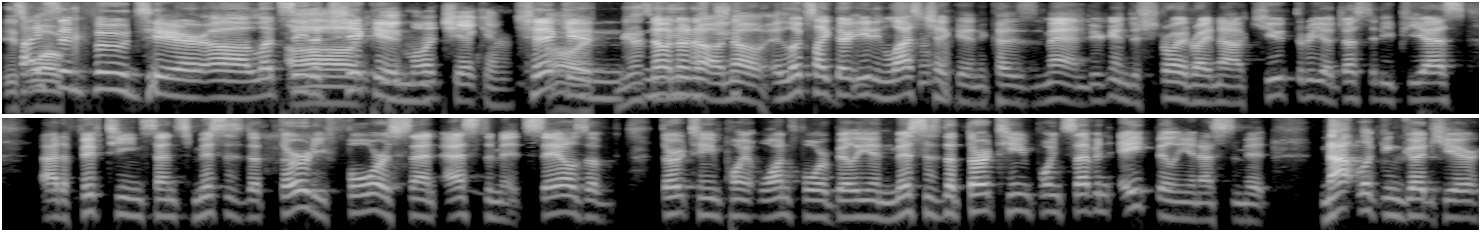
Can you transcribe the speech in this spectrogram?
He's Tyson woke. Foods here. Uh, let's see Oh, the eat chicken. More chicken. Chicken. you guys no, no, no, less no. It looks like they're eating less chicken because man, you're getting destroyed right now. Q3 adjusted EPS at a 15 cents misses the 34 cent estimate. Sales of 13.14 billion misses the 13.78 billion estimate. Not looking good here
